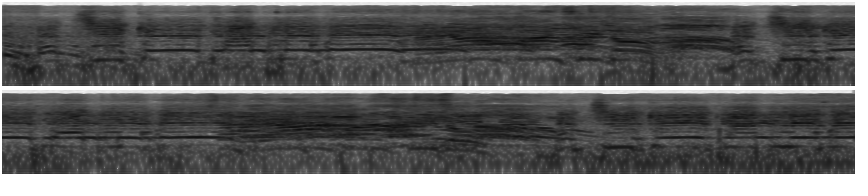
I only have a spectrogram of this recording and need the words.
بچی کے قاتلوں کو بچی کے قاتلوں کو دو. بچی کے قاتلوں کو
